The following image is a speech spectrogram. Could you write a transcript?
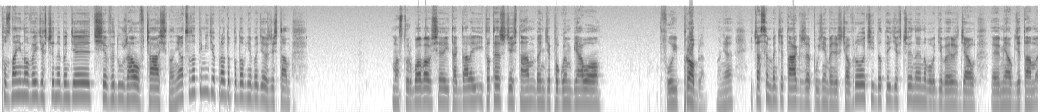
poznanie nowej dziewczyny będzie ci się wydłużało w czasie, no nie? A co za tym idzie, prawdopodobnie będziesz gdzieś tam masturbował się i tak dalej i to też gdzieś tam będzie pogłębiało twój problem no nie? I czasem będzie tak, że później będziesz chciał wrócić do tej dziewczyny, no bo nie będziesz chciał, e, miał gdzie tam e,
